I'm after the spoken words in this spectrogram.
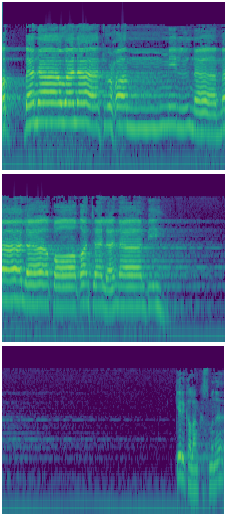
ربنا ولا تحملنا ما لا طاقة لنا به Geri kalan kısmını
